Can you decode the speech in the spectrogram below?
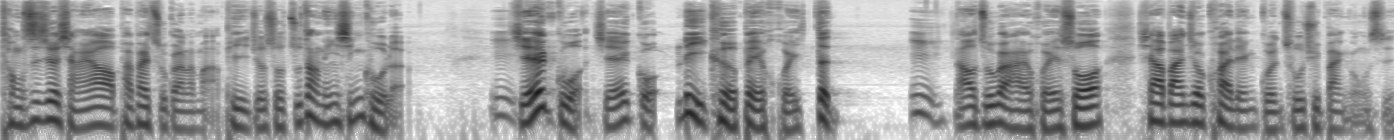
同事就想要拍拍主管的马屁，就说组长您辛苦了。嗯，结果结果立刻被回瞪。嗯，然后主管还回说，下班就快点滚出去办公室，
